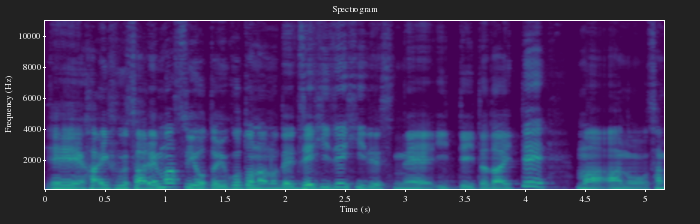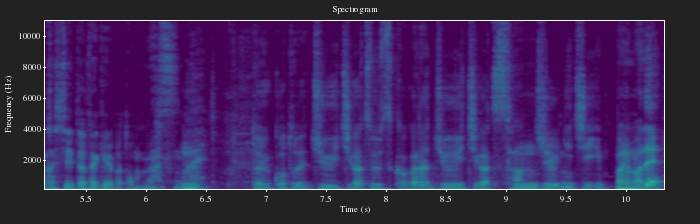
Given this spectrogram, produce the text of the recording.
えー配布されますよということなのでぜひぜひですね行っていただいて、まあ、あの参加していただければと思います。うん。ということで11月2日から11月30日いっぱいまで、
